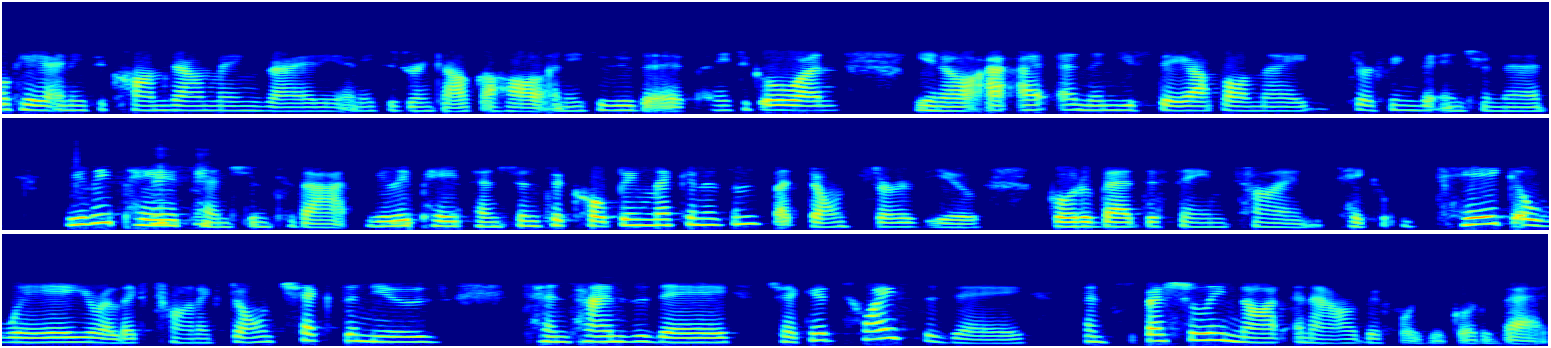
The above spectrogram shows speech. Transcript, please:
okay, I need to calm down my anxiety. I need to drink alcohol. I need to do this. I need to go on, you know, I, I, and then you stay up all night surfing the internet. Really pay attention to that. Really pay attention to coping mechanisms that don't serve you. Go to bed the same time. Take take away your electronics. Don't check the news 10 times a day. Check it twice a day, and especially not an hour before you go to bed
